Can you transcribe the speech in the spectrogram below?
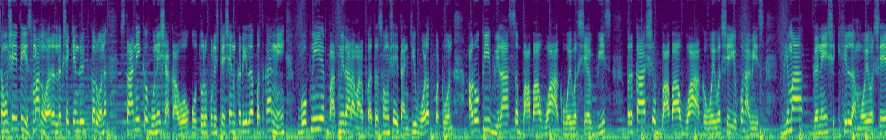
संशयित इस्मांवर लक्ष केंद्रित करून स्थानिक गुन्हे शाखा व ओतूर पोलीस स्टेशनकडील पथकांनी गोपनीय बातमीदारामार्फत संशयितांची ओळख पटवून आरोपी विलास बाबा वाघ वयवर्ष वीस प्रकाश बाबा वाघ वयवर्षे एकोणावीस भीमा गणेश हिल्लम वयवर्षे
